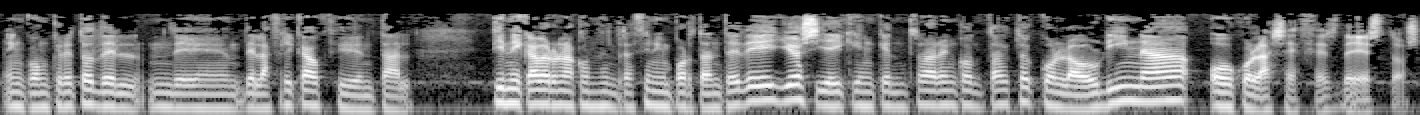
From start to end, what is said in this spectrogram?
en concreto del, de, del África Occidental tiene que haber una concentración importante de ellos y hay que entrar en contacto con la orina o con las heces de estos.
